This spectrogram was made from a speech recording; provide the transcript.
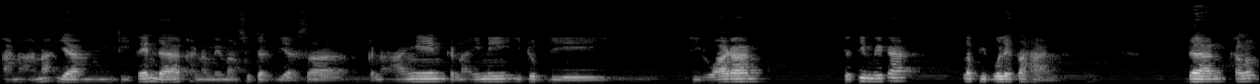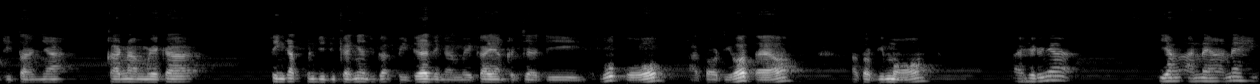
anak-anak yang di tenda karena memang sudah biasa kena angin kena ini hidup di di luaran jadi mereka lebih boleh tahan. Dan kalau ditanya karena mereka tingkat pendidikannya juga beda dengan mereka yang kerja di ruko atau di hotel atau di mall akhirnya yang aneh-aneh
